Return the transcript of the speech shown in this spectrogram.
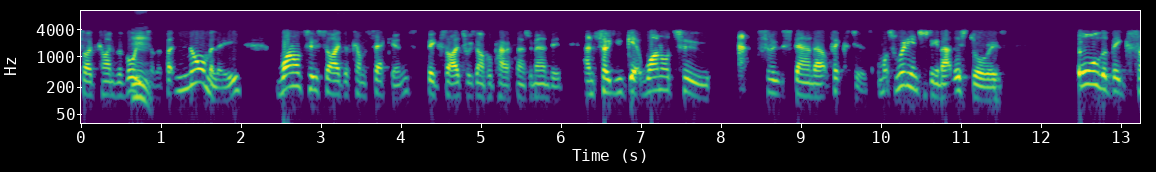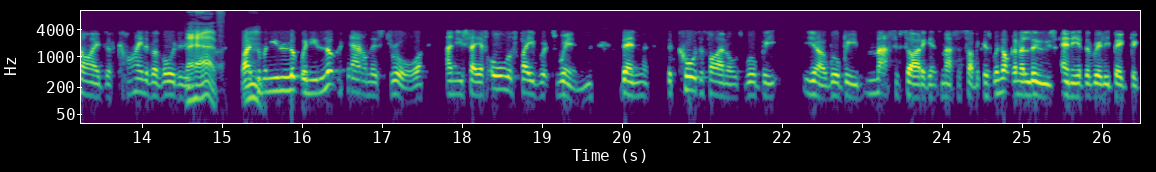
sides kind of avoid mm. each other. But normally, one or two sides have come second, big sides, for example, Paris Saint Germain did. And so you get one or two absolute standout fixtures. And what's really interesting about this draw is all the big sides have kind of avoided they each have. other. Right. Mm. So when you look when you look down this draw and you say if all the favourites win, then the quarterfinals will be you know will be massive side against massive side because we're not going to lose any of the really big big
